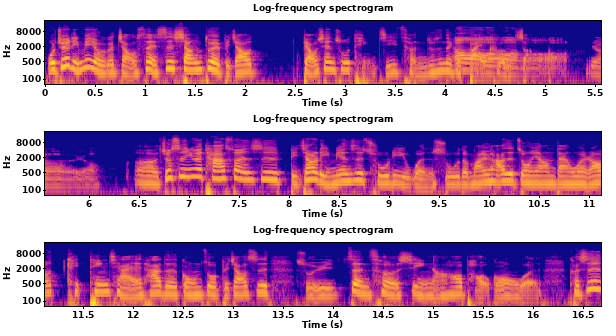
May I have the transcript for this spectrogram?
我觉得里面有一个角色也是相对比较表现出挺基层，就是那个白科长。哦，有有有。呃，就是因为他算是比较里面是处理文书的嘛，因为他是中央单位，然后听听起来他的工作比较是属于政策性，然后跑公文，可是。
